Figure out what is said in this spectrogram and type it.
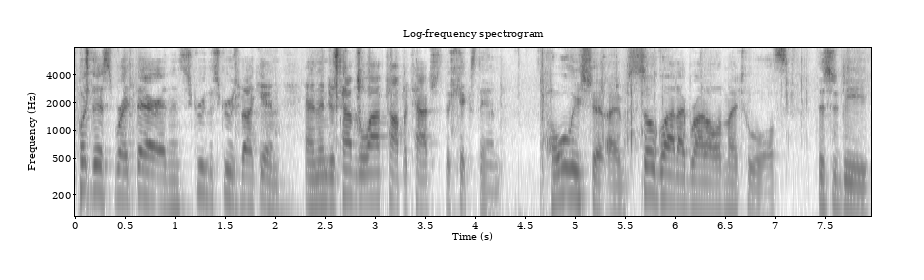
put this right there, and then screw the screws back in, and then just have the laptop attached to the kickstand. Holy shit, I am so glad I brought all of my tools. This would be,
